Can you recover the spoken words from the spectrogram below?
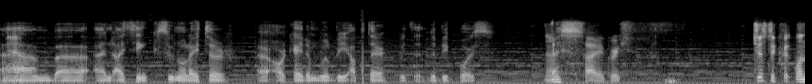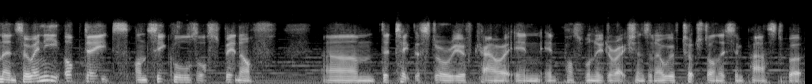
Yeah. Um, uh, and I think sooner or later uh, Arcadem will be up there with the, the big boys. Nice, I agree. Just a quick one then. So, any updates on sequels or spin off um, that take the story of Kawa in, in possible new directions? I know we've touched on this in past, but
